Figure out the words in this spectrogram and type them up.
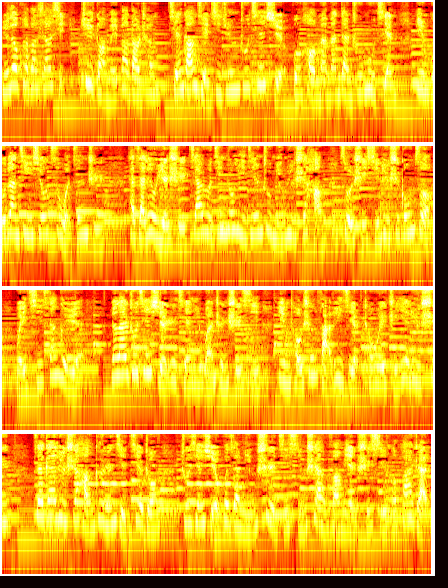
娱乐快报消息，据港媒报道称，前港姐季军朱千雪婚后慢慢淡出幕前，并不断进修自我增值。她在六月时加入金钟一间著名律师行做实习律师工作，为期三个月。原来朱千雪日前已完成实习，并投身法律界，成为职业律师。在该律师行个人简介中，朱千雪会在民事及刑事案方面实习和发展。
